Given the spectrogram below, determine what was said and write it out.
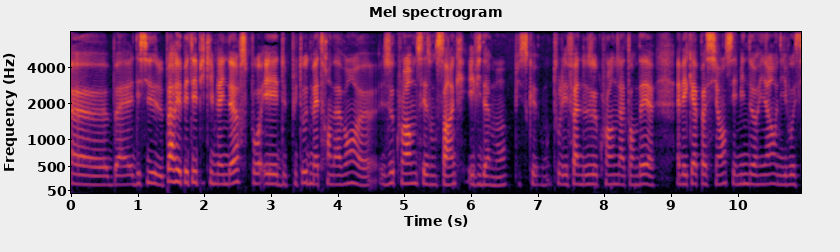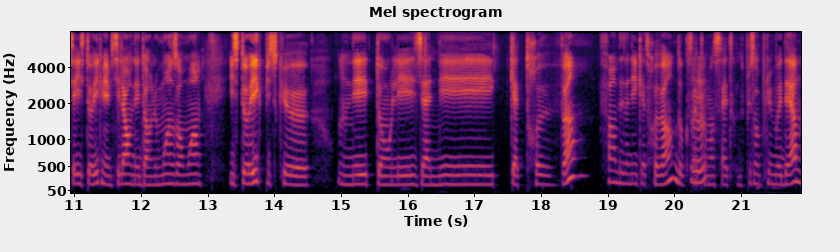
euh, bah, décidé de ne pas répéter Peaky Blinders pour, et de plutôt de mettre en avant euh, The Crown saison 5, évidemment, puisque tous les fans de The Crown l'attendaient euh, avec impatience et mine de rien au niveau série historique, même si là on est dans le moins en moins historique, puisque on est dans les années 80, fin des années 80, donc ça mhm. commence à être de plus en plus moderne.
